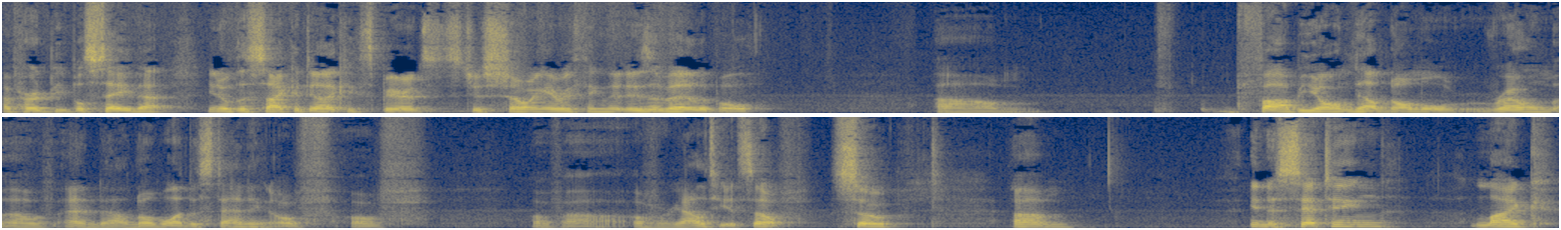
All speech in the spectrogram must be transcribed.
I've heard people say that you know the psychedelic experience is just showing everything that is available, um, far beyond our normal realm of and our normal understanding of of of uh, of reality itself. So, um, in a setting like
